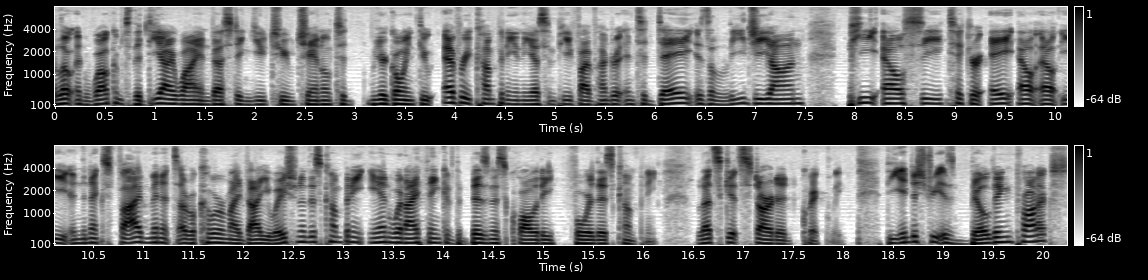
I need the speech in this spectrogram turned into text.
Hello and welcome to the DIY Investing YouTube channel. To, we are going through every company in the S&P 500 and today is Allegion PLC ticker ALLE. In the next 5 minutes I will cover my valuation of this company and what I think of the business quality for this company. Let's get started quickly. The industry is building products,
